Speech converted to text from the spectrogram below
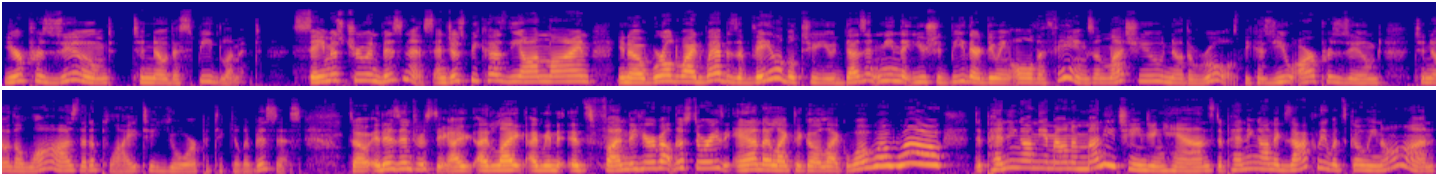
you're presumed to know the speed limit. Same is true in business. And just because the online, you know, World Wide Web is available to you doesn't mean that you should be there doing all the things unless you know the rules because you are presumed to know the laws that apply to your particular business. So it is interesting. I, I like, I mean, it's fun to hear about the stories and I like to go like, whoa, whoa, whoa. Depending on the amount of money changing hands, depending on exactly what's going on,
